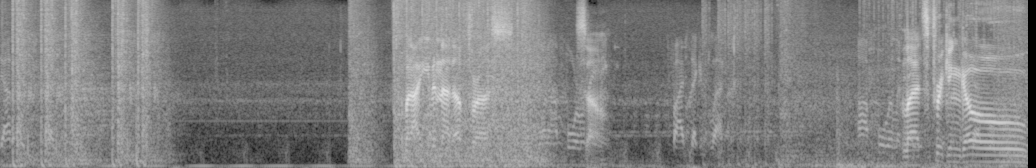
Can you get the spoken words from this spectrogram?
Down to 15 seconds. But I evened that up for us. One op four So. Five seconds left. Op four eliminated. Let's freaking go.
